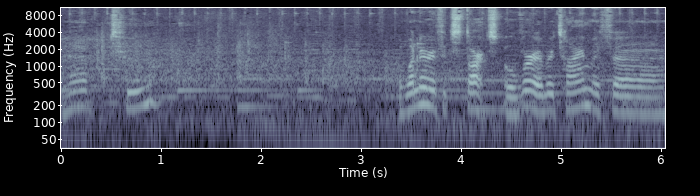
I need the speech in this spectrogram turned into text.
We have two. I wonder if it starts over every time if uh,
